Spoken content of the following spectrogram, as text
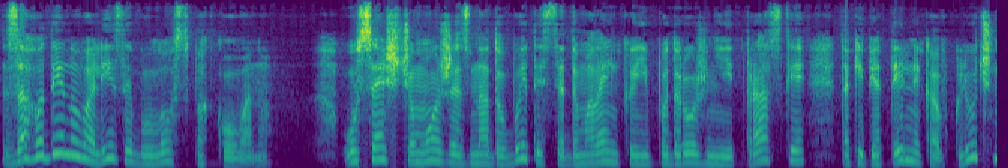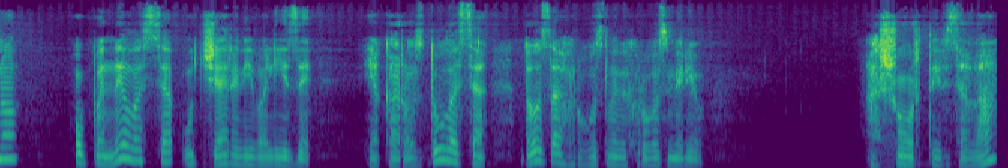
За годину валізи було спаковано. Усе, що може знадобитися до маленької подорожньої праски та кип'ятильника включно, опинилося у череві валізи, яка роздулася до загрозливих розмірів. А шорти взяла?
